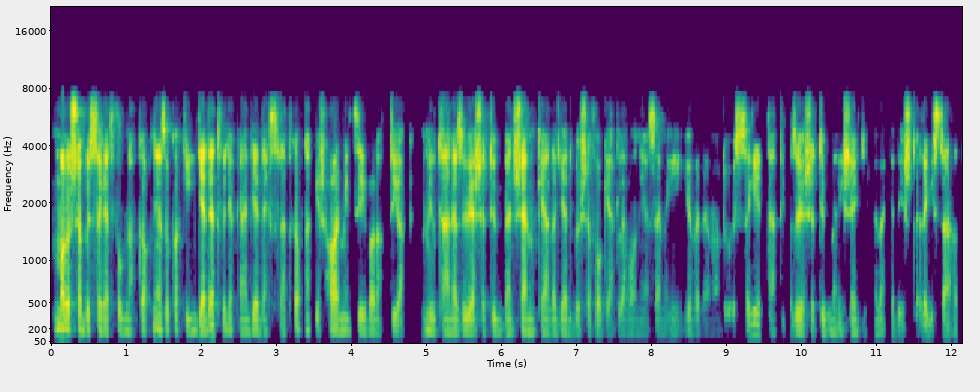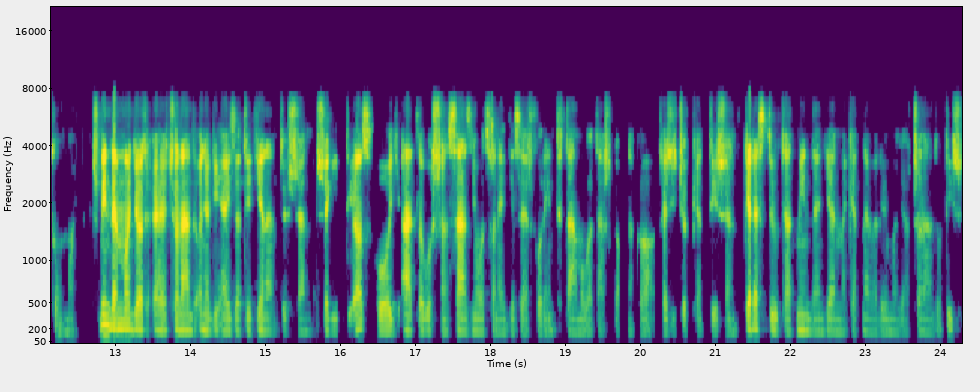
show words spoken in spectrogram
magasabb összeget fognak kapni azok, akik gyedet vagy akár gyedextrát kapnak, és 30 év alattiak, miután az ő esetükben sem kell, a gyedből se fogják levonni a személyi jövedelemadó összegét, tehát az ő esetükben is egy növekedést regisztrálhatunk majd. És minden magyar eh, család anyagi helyzetét jelentősen segíti az, hogy átlagosan 181 ezer forint támogatást kapnak a rezsicsökkentésen keresztül, tehát minden gyermeket nevelő magyar családot is,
